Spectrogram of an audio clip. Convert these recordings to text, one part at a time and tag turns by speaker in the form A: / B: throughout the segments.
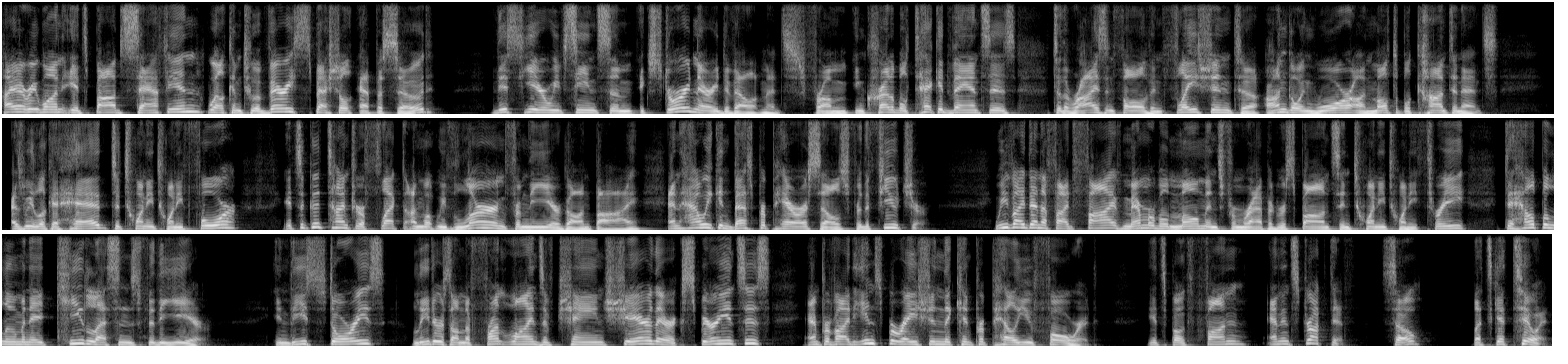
A: Hi, everyone. It's Bob Safian. Welcome to a very special episode. This year, we've seen some extraordinary developments from incredible tech advances to the rise and fall of inflation to ongoing war on multiple continents. As we look ahead to 2024, it's a good time to reflect on what we've learned from the year gone by and how we can best prepare ourselves for the future. We've identified five memorable moments from Rapid Response in 2023 to help illuminate key lessons for the year. In these stories, leaders on the front lines of change share their experiences and provide inspiration that can propel you forward. It's both fun and instructive. So, let's get to it.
